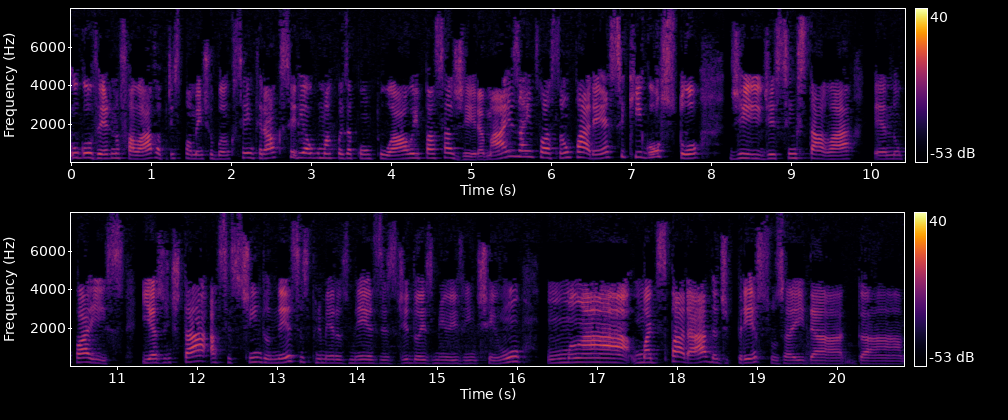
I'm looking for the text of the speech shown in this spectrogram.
o governo falava, principalmente o Banco Central, que seria alguma coisa pontual e passageira. Mas a inflação parece que gostou de, de se instalar é, no país. E a gente está assistindo nesses primeiros meses de 2021 uma, uma disparada de preços aí da, da,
